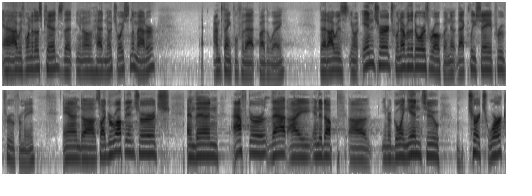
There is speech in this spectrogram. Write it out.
I was one of those kids that, you know, had no choice in the matter. I'm thankful for that, by the way. That I was, you know, in church whenever the doors were open. That cliche proved true for me. And uh, so I grew up in church, and then after that, I ended up uh, you know, going into church work,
